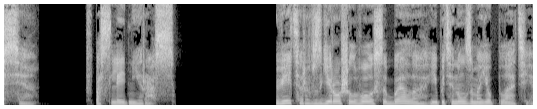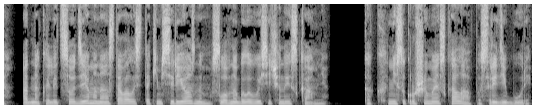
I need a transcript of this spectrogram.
Кассия. В последний раз. Ветер взъерошил волосы Белла и потянул за моё платье, однако лицо демона оставалось таким серьезным, словно было высечено из камня, как несокрушимая скала посреди бури.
